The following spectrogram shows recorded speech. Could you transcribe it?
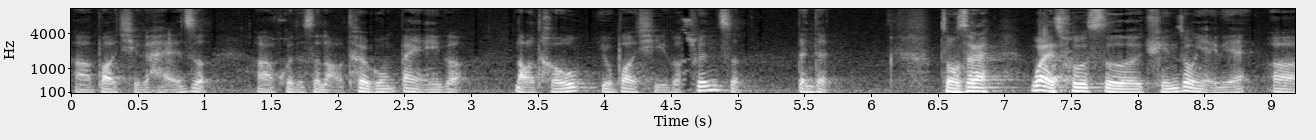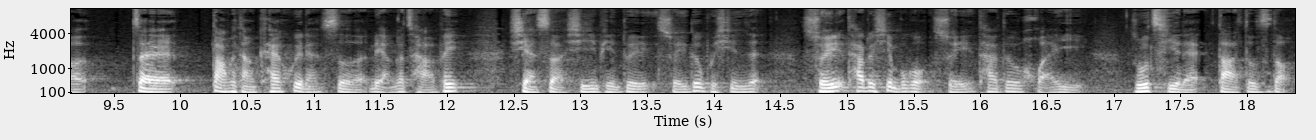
啊，抱起一个孩子啊，或者是老特工扮演一个老头又抱起一个孙子等等。总之呢，外出是群众演员，呃，在大会堂开会呢是两个茶杯，显示啊，习近平对谁都不信任。谁他都信不过，谁他都怀疑。如此一来，大家都知道，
